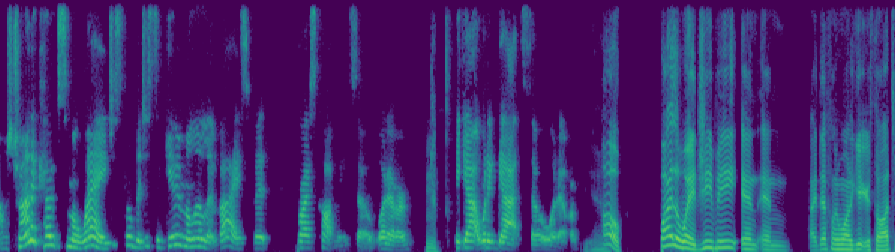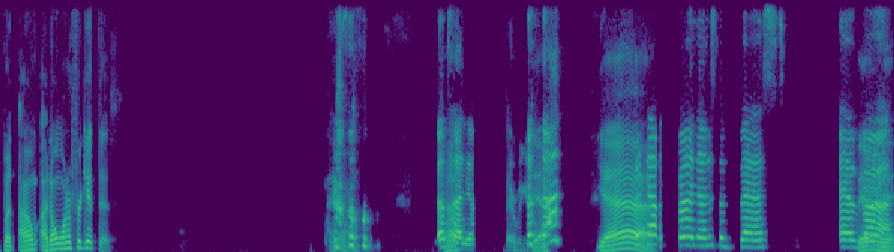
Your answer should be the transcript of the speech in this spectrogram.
I was trying to coax him away just a little bit, just to give him a little advice, but Bryce caught me, so whatever. Hmm. He got what he got, so whatever. Yeah. Oh, by the way, GB, and and I definitely want to get your thoughts, but I don't, I don't want to forget this. Upside down. There we go. Yeah. Put Yeah. that in front. That is the best ever.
